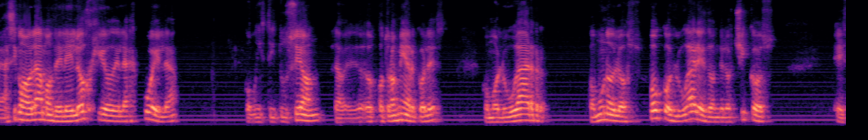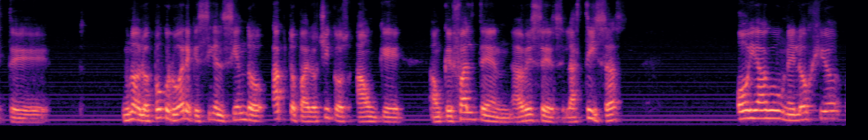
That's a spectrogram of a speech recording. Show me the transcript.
así como hablamos del elogio de la escuela como institución, otros miércoles, como lugar, como uno de los pocos lugares donde los chicos, este, uno de los pocos lugares que siguen siendo aptos para los chicos, aunque, aunque falten a veces las tizas, hoy hago un elogio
